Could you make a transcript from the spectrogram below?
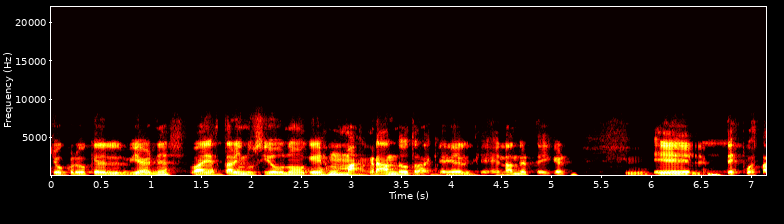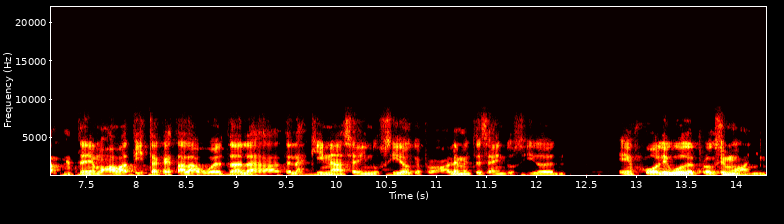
yo creo que el viernes va a estar inducido uno que es más grande otra vez que él, que es el Undertaker. Eh, después también tenemos a Batista que está a la vuelta de la, de la esquina a ser inducido, que probablemente sea inducido en, en, Hollywood el próximo año.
